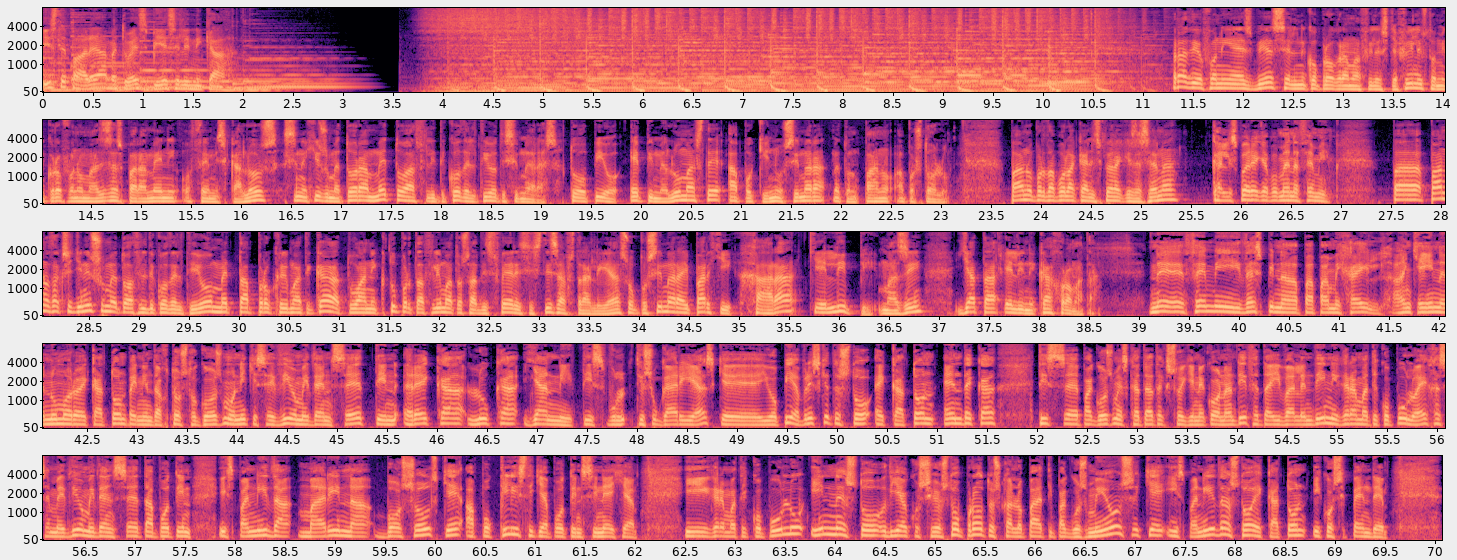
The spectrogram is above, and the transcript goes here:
Είστε παρέα με το SBS Ελληνικά. Ραδιοφωνία SBS, ελληνικό πρόγραμμα φίλες και φίλοι. Στο μικρόφωνο μαζί σας παραμένει ο Θέμης Καλός. Συνεχίζουμε τώρα με το αθλητικό δελτίο της ημέρας, το οποίο επιμελούμαστε από κοινού σήμερα με τον Πάνο Αποστόλου. Πάνο, πρώτα απ' όλα καλησπέρα και σε σένα. Καλησπέρα και από μένα, Θέμη. Πάνω θα ξεκινήσουμε το αθλητικό δελτίο με τα προκριματικά του ανοιχτού πρωταθλήματος αντισφαίρηση της Αυστραλίας, όπου σήμερα υπάρχει χαρά και λύπη μαζί για τα ελληνικά χρώματα. Ναι, Θέμη η Δέσποινα Παπαμιχαήλ, αν και είναι νούμερο 158 στον κόσμο, νίκησε 2-0 σε την Ρέκα Λούκα Γιάννη της, της Ουγγαρίας και η οποία βρίσκεται στο 111 της ε, παγκόσμιας κατάταξης των γυναικών. Αντίθετα, η Βαλεντίνη Γραμματικοπούλου έχασε με 2-0 σετ από την Ισπανίδα Μαρίνα Μπόσολς και αποκλείστηκε από την συνέχεια. Η Γραμματικοπούλου είναι στο 21ο σκαλοπάτι παγκοσμίως και η Ισπανίδα στο 120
